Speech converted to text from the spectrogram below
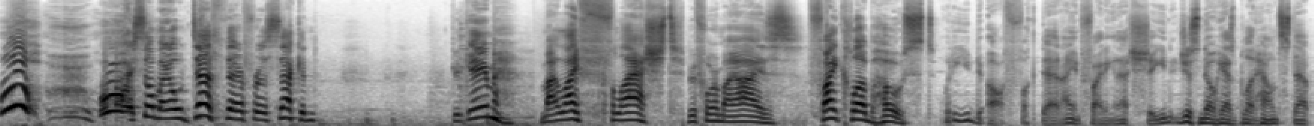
Whoa! Oh, I saw my own death there for a second. Good game. My life flashed before my eyes. Fight Club host. What do you do? Oh, fuck that. I ain't fighting that shit. You just know he has Bloodhound Step.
